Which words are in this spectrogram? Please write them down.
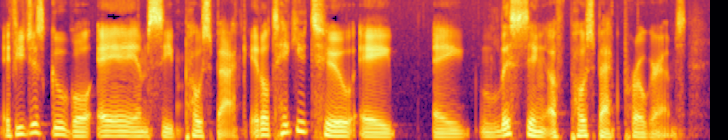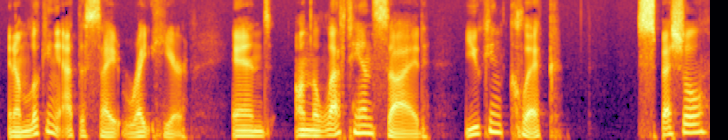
if you just Google AAMC postbac, it'll take you to a, a listing of Postbac programs. And I'm looking at the site right here. And on the left hand side, you can click Special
